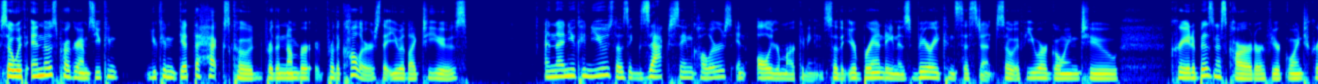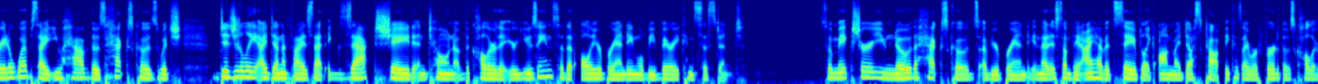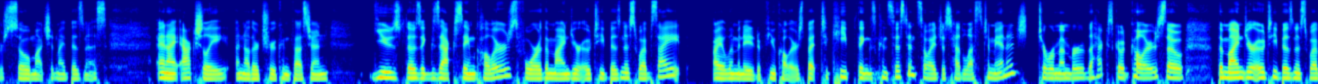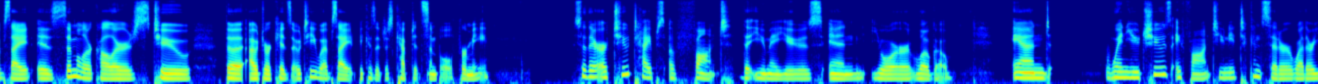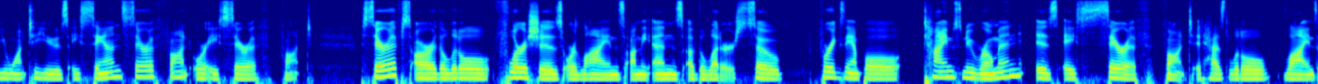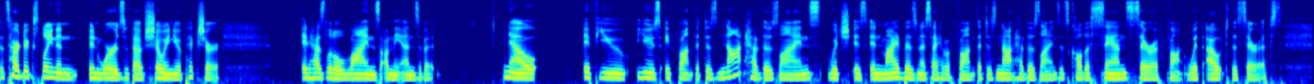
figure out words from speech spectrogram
So within those programs, you can you can get the hex code for the number for the colors that you would like to use. And then you can use those exact same colors in all your marketing so that your branding is very consistent. So if you are going to create a business card or if you're going to create a website, you have those hex codes which digitally identifies that exact shade and tone of the color that you're using so that all your branding will be very consistent. So make sure you know the hex codes of your branding. And That is something I have it saved like on my desktop because I refer to those colors so much in my business. And I actually, another true confession, used those exact same colors for the Mind Your OT business website. I eliminated a few colors, but to keep things consistent, so I just had less to manage to remember the hex code colors. So the Mind Your OT business website is similar colors to the Outdoor Kids OT website because it just kept it simple for me. So there are two types of font that you may use in your logo. And when you choose a font, you need to consider whether you want to use a sans serif font or a serif font. Serifs are the little flourishes or lines on the ends of the letters. So, for example, Times New Roman is a serif font. It has little lines. It's hard to explain in, in words without showing you a picture. It has little lines on the ends of it. Now, if you use a font that does not have those lines, which is in my business, I have a font that does not have those lines. It's called a sans serif font without the serifs.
